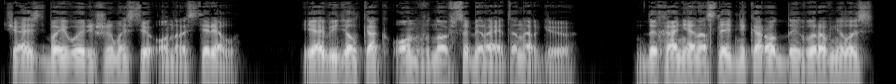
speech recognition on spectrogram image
часть боевой решимости он растерял. Я видел, как он вновь собирает энергию. Дыхание наследника Родды выровнялось,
